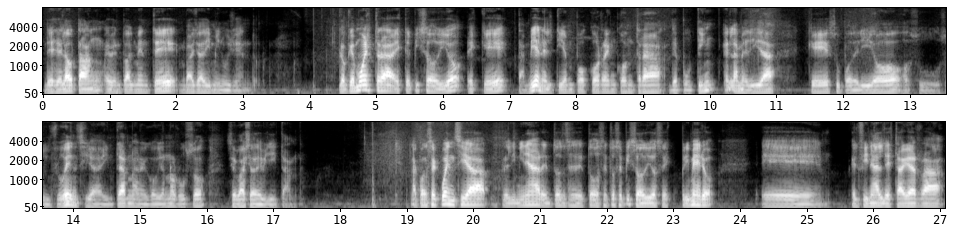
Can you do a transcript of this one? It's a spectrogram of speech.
desde la OTAN eventualmente vaya disminuyendo. Lo que muestra este episodio es que también el tiempo corre en contra de Putin en la medida que su poderío o su, influencia interna en el gobierno ruso se vaya debilitando. La consecuencia preliminar entonces de todos estos episodios es, primero, eh, el final de esta guerra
